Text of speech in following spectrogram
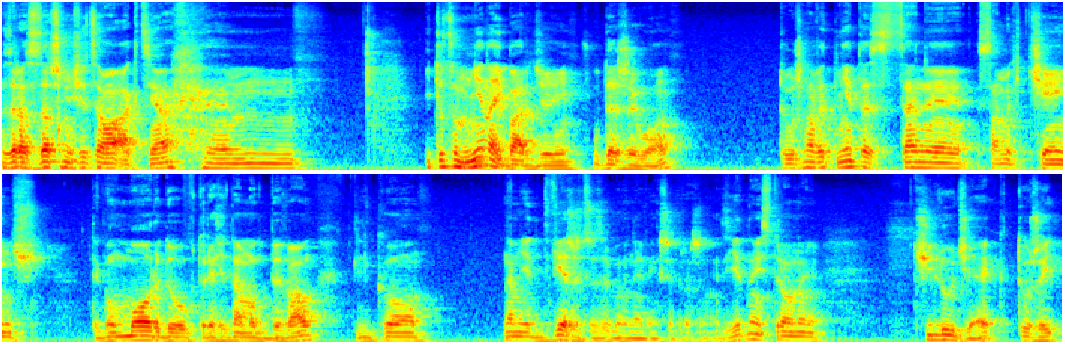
zaraz zacznie się cała akcja. I to, co mnie najbardziej uderzyło, to już nawet nie te sceny samych cięć, tego mordu, który się tam odbywał, tylko na mnie dwie rzeczy zrobiły największe wrażenie. Z jednej strony ci ludzie, którzy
